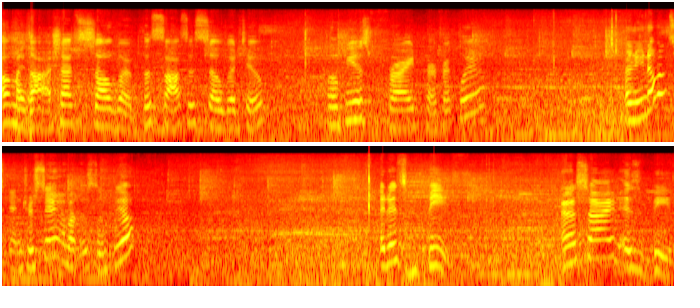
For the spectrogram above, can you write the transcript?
Oh my gosh, that's so good. The sauce is so good too. Lumpia is fried perfectly. And you know what's interesting about this lumpia? It is beef. Inside is beef,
